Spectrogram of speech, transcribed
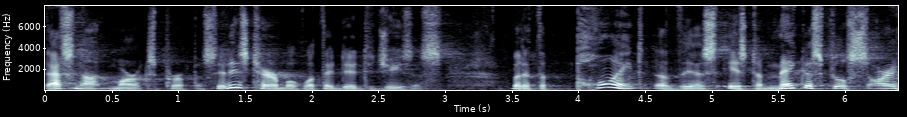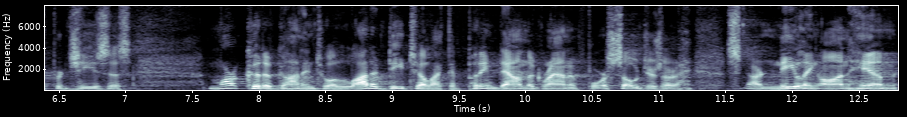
That's not Mark's purpose. It is terrible what they did to Jesus. But at the point of this is to make us feel sorry for Jesus. Mark could have gone into a lot of detail, like they put him down on the ground and four soldiers are, are kneeling on him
